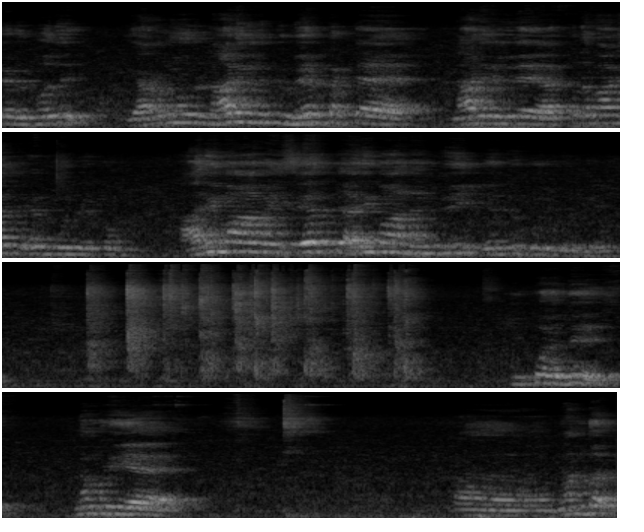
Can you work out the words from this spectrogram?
தேடும்போது இரநூறு நாடுகளுக்கு மேற்பட்ட நாடுகளிலே அற்புதமாக திகழ்ந்து கொண்டிருக்கும் அரிமாவை சேர்த்து அரிமா நன்றி என்று கூறிக்கொள்கிறேன். இப்பொழுது நம்முடைய நண்பர்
